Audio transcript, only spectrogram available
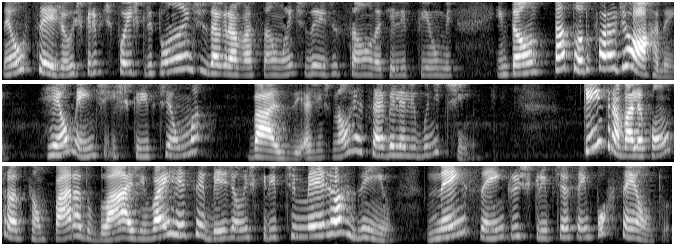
Né? Ou seja, o script foi escrito antes da gravação, antes da edição daquele filme. Então, tá todo fora de ordem. Realmente, script é uma base. A gente não recebe ele ali bonitinho. Quem trabalha com tradução para dublagem vai receber já um script melhorzinho. Nem sempre o script é 100%.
